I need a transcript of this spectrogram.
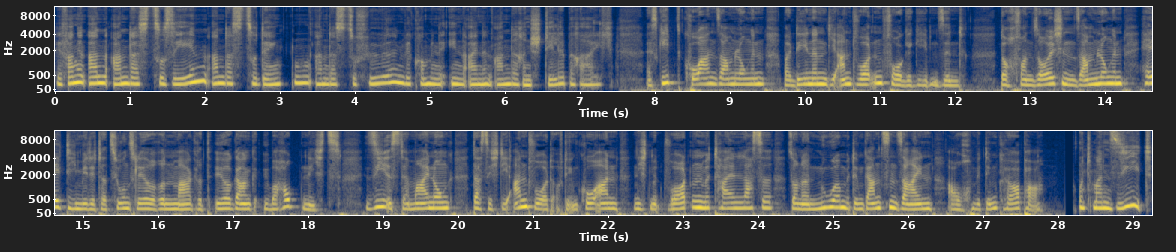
Wir fangen an, anders zu sehen, anders zu denken, anders zu fühlen. Wir kommen in einen anderen Stillebereich. Es gibt Koansammlungen, bei denen die Antworten vorgegeben sind. Doch von solchen Sammlungen hält die Meditationslehrerin Margret Irrgang überhaupt nichts. Sie ist der Meinung, dass sich die Antwort auf den Koan nicht mit Worten mitteilen lasse, sondern nur mit dem ganzen Sein, auch mit dem Körper. Und man sieht,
